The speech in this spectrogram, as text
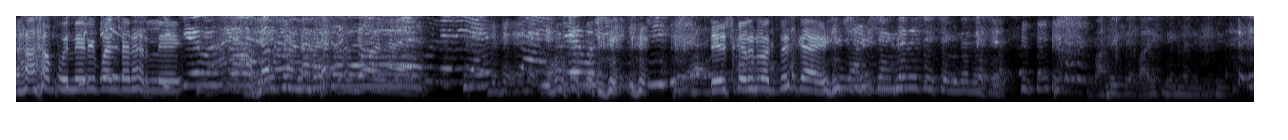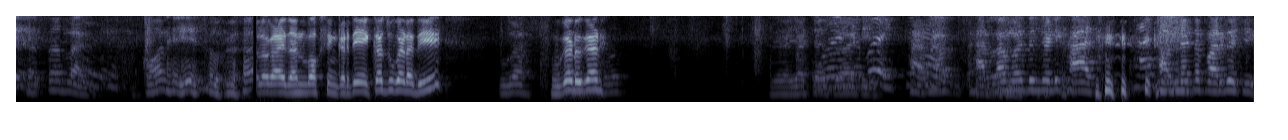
हा पुणेरी पलटण हरले टेस्ट करून बघतेस काय? चलो काय अनबॉक्सिंग करते. एकच उघड आधी. उघड उघड. हारला तुमच्यासाठी खास. थांबण्याचा पारदर्शी.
